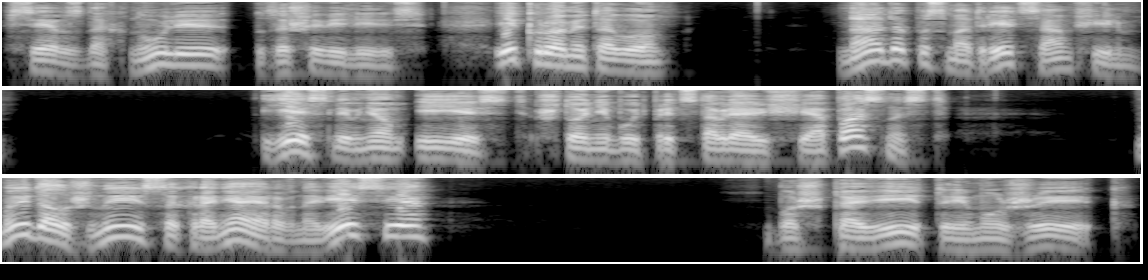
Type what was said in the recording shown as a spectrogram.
Все вздохнули, зашевелились. И, кроме того, надо посмотреть сам фильм. Если в нем и есть что-нибудь представляющее опасность, мы должны, сохраняя равновесие... Башковитый мужик!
